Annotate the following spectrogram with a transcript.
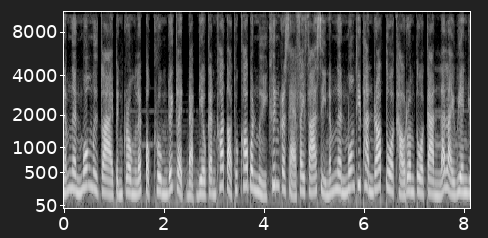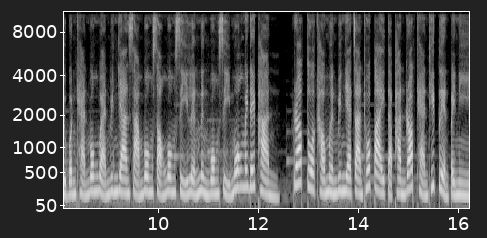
น้ำเงินม่วงมือกลายเป็นกรงและปกคลุมด้วยเกล็ดแบบเดียวกันข้อต่อทุกข้อบนมือขึ้นกระแสไฟฟ้าสีน้ำเงินม่วงที่พันรอบตัวเขารวมตัวกัน และไหลเวียนอยู่บนแขนวงแหวนวิญญาณสามวงสองวงสีเหลืองหนึ่งวงสีม่วงไม่ได้พันรอบตัวเขาเหมือนวิญญาจารย์ทั่วไปแต่พันรอบแขนที่เปลี่ยนไปนี้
